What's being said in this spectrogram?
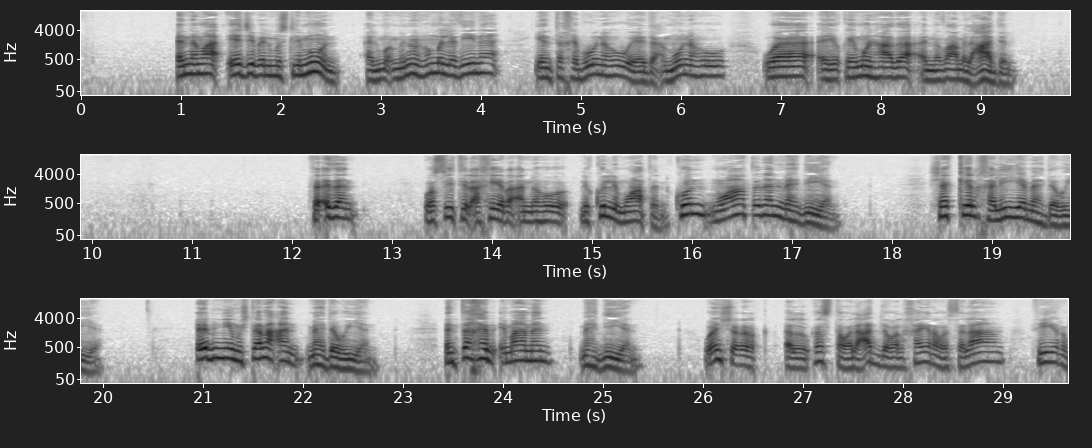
إنما يجب المسلمون المؤمنون هم الذين ينتخبونه ويدعمونه ويقيمون هذا النظام العادل. فإذا وصيتي الأخيرة أنه لكل مواطن كن مواطنا مهديا. شكل خلية مهدوية. ابني مجتمعا مهدويا. انتخب إماما مهديا. وانشر القسط والعدل والخير والسلام في ربوع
